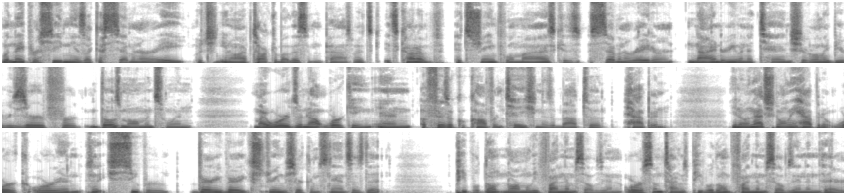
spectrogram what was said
when they perceive me as like a seven or eight, which you know I've talked about this in the past, but it's it's kind of it's shameful in my eyes because seven or eight or nine or even a ten should only be reserved for those moments when my words are not working and a physical confrontation is about to happen. You know, and that should only happen at work or in like super very very extreme circumstances that people don't normally find themselves in, or sometimes people don't find themselves in in their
